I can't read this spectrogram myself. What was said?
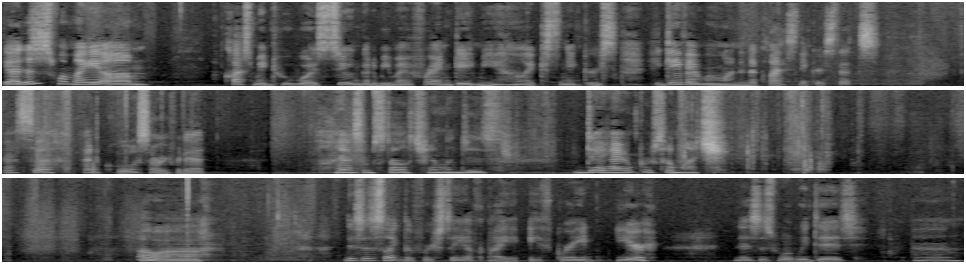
yeah, this is what my um classmate who was soon gonna be my friend gave me like Snickers. He gave everyone in the class Snickers. That's that's uh, kind of cool. Sorry for that. And some style challenges. Dang, I improved so much. Oh, uh, this is like the first day of my eighth grade year. This is what we did. Um,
